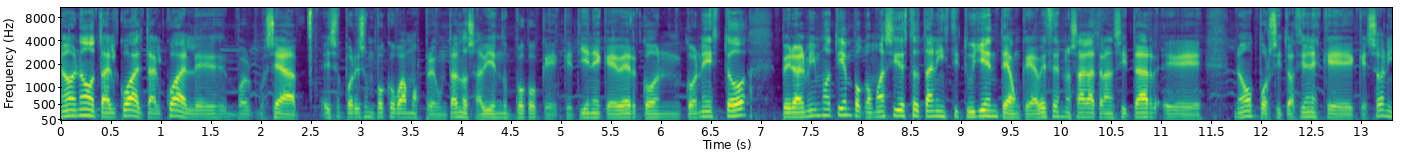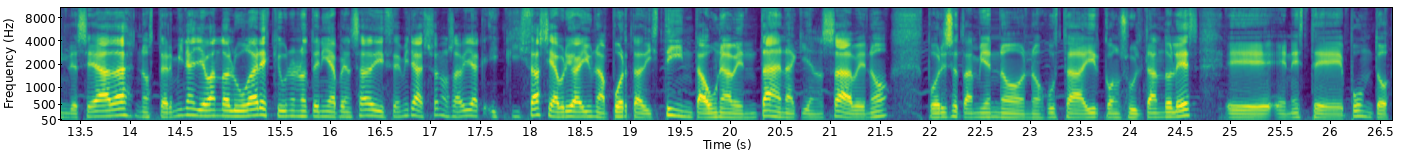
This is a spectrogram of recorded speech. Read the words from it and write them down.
No, no, tal cual, tal cual. eh, o sea, eso por eso un poco vamos preguntando, sabiendo un poco que, tiene que ver con, esto, pero al mismo tiempo, como ha sido esto tan instituyente, aunque a veces nos haga transitar eh, ¿no? por situaciones que, son indeseadas, nos termina llevando a lugares que uno no tenía pensado y dice, mira, yo no sabía, que-", y quizás se abrió ahí una puerta distinta una ventana, quién sabe, ¿no? Por eso también no- nos gusta ir consultándoles eh, en este punto.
